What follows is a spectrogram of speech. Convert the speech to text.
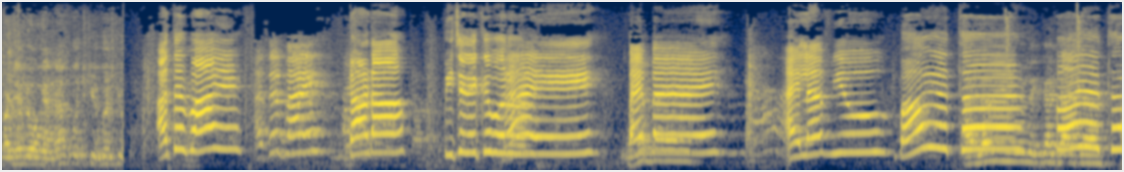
बड़े लोग हैं ना कुछ क्यों कुछ अतर बाय अदर बाय टाटा। पीछे देख के बोल रहे bye bye bye I love you bye Lincoln bye चाचा।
